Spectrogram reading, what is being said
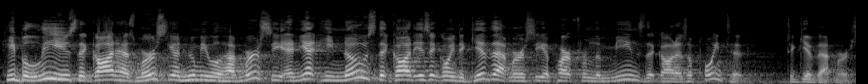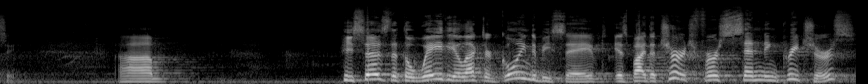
He believes that God has mercy on whom he will have mercy, and yet he knows that God isn't going to give that mercy apart from the means that God has appointed to give that mercy. Um, he says that the way the elect are going to be saved is by the church first sending preachers,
